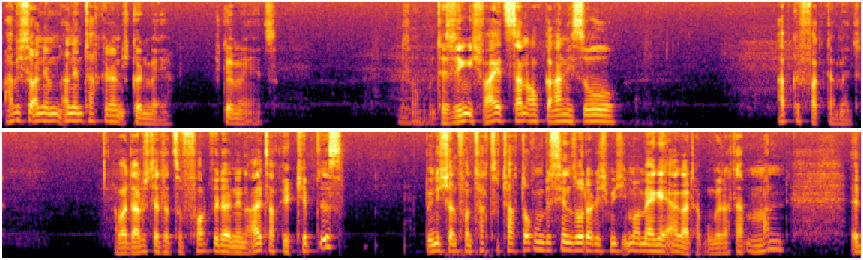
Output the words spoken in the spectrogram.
habe ich so an dem, an dem Tag gedacht, ich gönn mir. Ich gönn mir jetzt. So, und deswegen, ich war jetzt dann auch gar nicht so abgefuckt damit. Aber dadurch, dass das sofort wieder in den Alltag gekippt ist, bin ich dann von Tag zu Tag doch ein bisschen so, dass ich mich immer mehr geärgert habe und gedacht habe, Mann, es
